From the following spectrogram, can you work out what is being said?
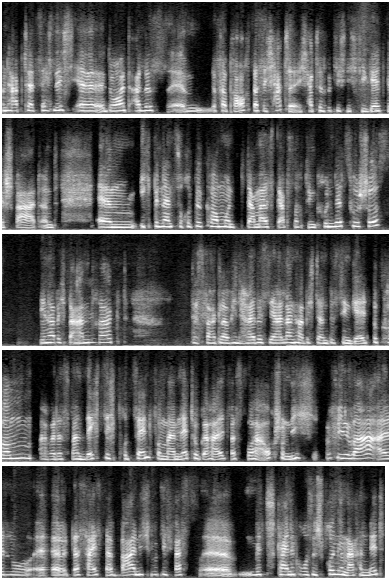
und habe tatsächlich äh, dort alles ähm, verbraucht, was ich hatte. Ich hatte wirklich nicht viel Geld gespart. Und ähm, ich bin dann zurückgekommen und damals gab es noch den Gründerzuschuss. Den habe ich mhm. beantragt. Mhm das war, glaube ich, ein halbes Jahr lang habe ich da ein bisschen Geld bekommen, aber das waren 60 Prozent von meinem Nettogehalt, was vorher auch schon nicht viel war. Also äh, das heißt, da war nicht wirklich was äh, mit, keine großen Sprünge machen mit.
